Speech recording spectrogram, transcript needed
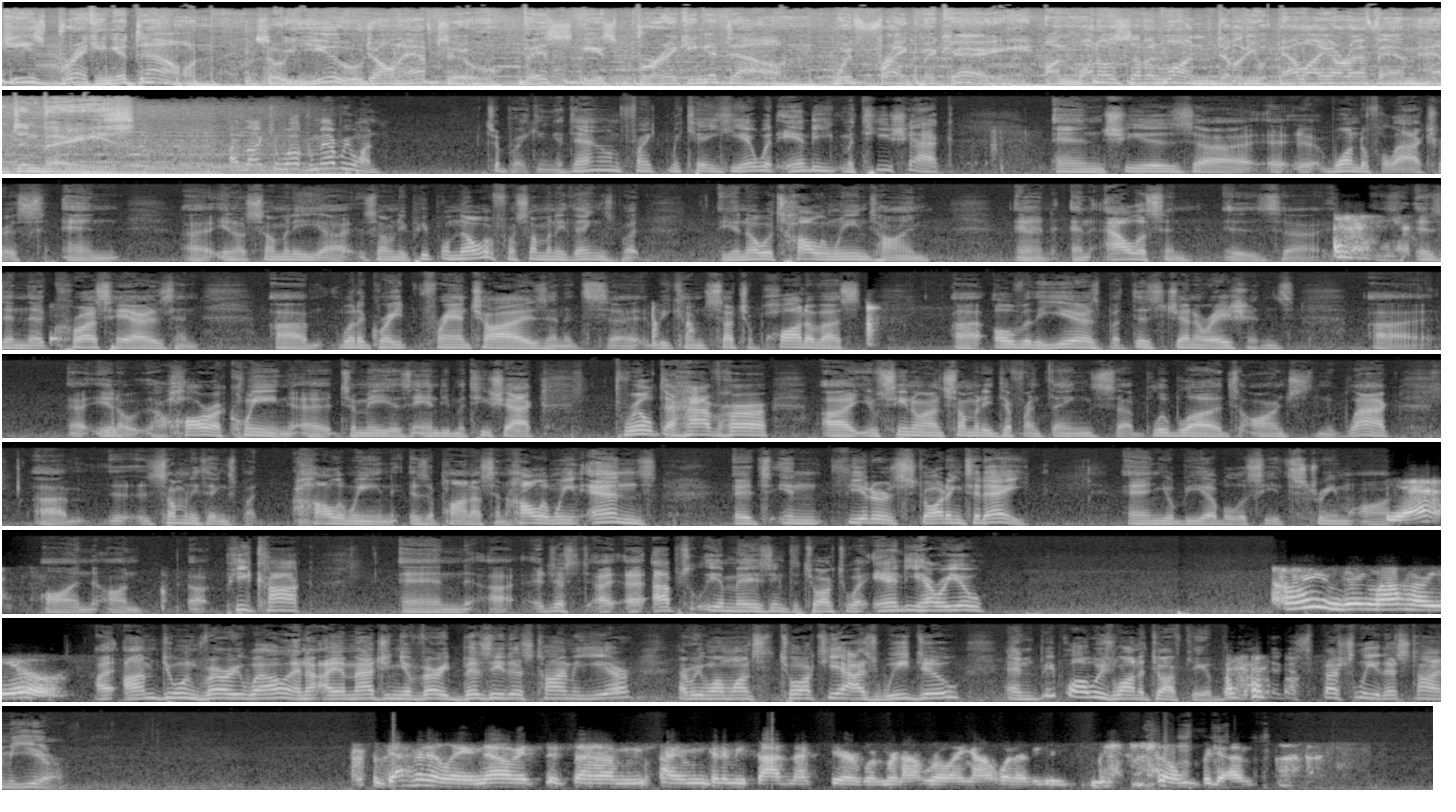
He's breaking it down so you don't have to. This is Breaking It Down with Frank MacKay on 1071 WLIRFM Hampton Bays. I'd like to welcome everyone to Breaking It Down. Frank MacKay here with Andi Matichak, and she is uh, a, wonderful actress. And uh, you know, so many uh, so many people know her for so many things, but you know, it's Halloween time, and and Allison is uh, is in the crosshairs, and um, what a great franchise, and it's uh, become such a part of us uh, over the years. But this generation's uh, uh, you know, horror queen uh, to me is Andi Matichak. Thrilled to have her. You've seen her on so many different things Blue Bloods, Orange is the New Black, um, so many things. But Halloween is upon us, and Halloween ends. It's in theaters starting today, and you'll be able to see it stream on Yeah. on on uh, Peacock, and uh, just uh, absolutely amazing to talk to her. Andi, how are you? Hi, I'm doing well. How are you? I, I'm doing very well, and I imagine you're very busy this time of year. Everyone wants to talk to you, as we do, and people always want to talk to you, but I think especially this time of year. Definitely. No, it's it's um I'm gonna be sad next year when we're not rolling out one of these films again.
